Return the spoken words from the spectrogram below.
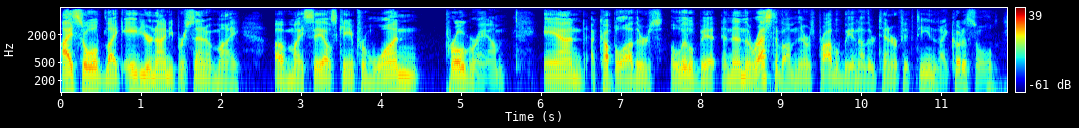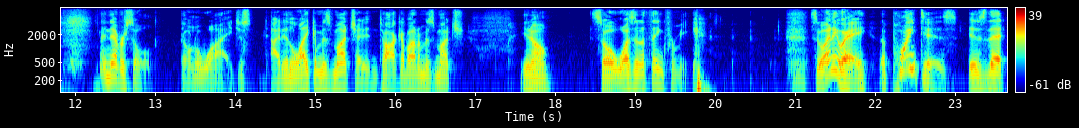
I sold like 80 or 90% of my of my sales came from one program and a couple others a little bit and then the rest of them there was probably another 10 or 15 that I could have sold. I never sold. Don't know why. Just I didn't like them as much. I didn't talk about them as much. You know, so it wasn't a thing for me. so anyway, the point is is that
